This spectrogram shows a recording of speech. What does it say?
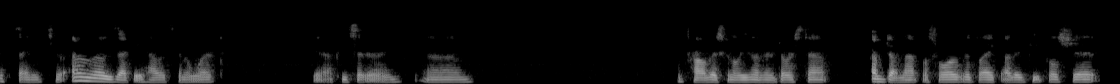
excited to. I don't know exactly how it's gonna work. you know, considering. Um, I'm probably just gonna leave it on her doorstep. I've done that before with like other people's shit.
